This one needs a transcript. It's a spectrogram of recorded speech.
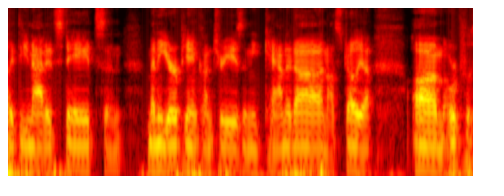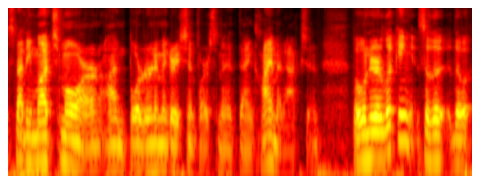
like the United States and many European countries and Canada and Australia, um, we're spending much more on border and immigration enforcement than climate action. But when we were looking, so the, the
